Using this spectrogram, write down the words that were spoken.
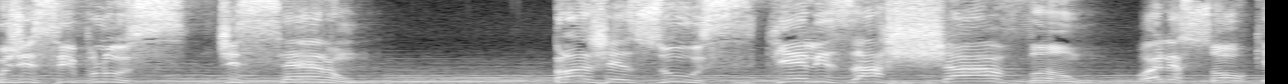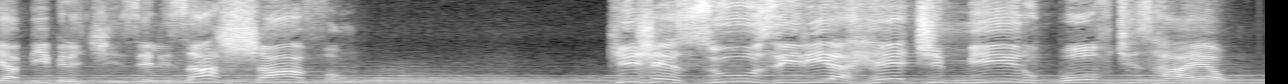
os discípulos disseram para Jesus que eles achavam, olha só o que a Bíblia diz, eles achavam que Jesus iria redimir o povo de Israel.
